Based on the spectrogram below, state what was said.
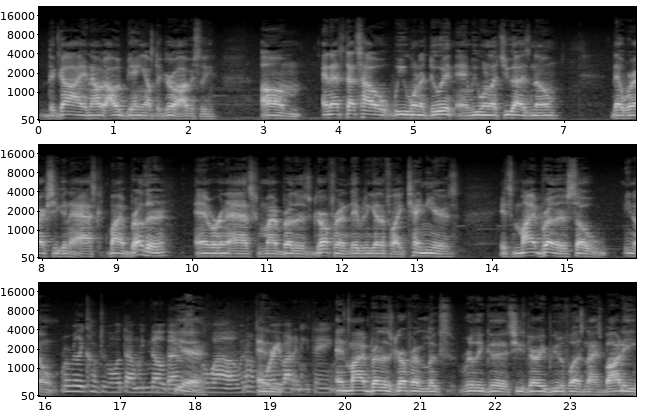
the guy, and I would, I would be hanging out with the girl, obviously. Um, and that's that's how we want to do it, and we want to let you guys know that we're actually gonna ask my brother, and we're gonna ask my brother's girlfriend. They've been together for like ten years. It's my brother, so you know We're really comfortable with them. We know them Yeah. super well. We don't have to And- worry about anything. and my brother's girlfriend looks really good. She's very beautiful, has a nice body.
